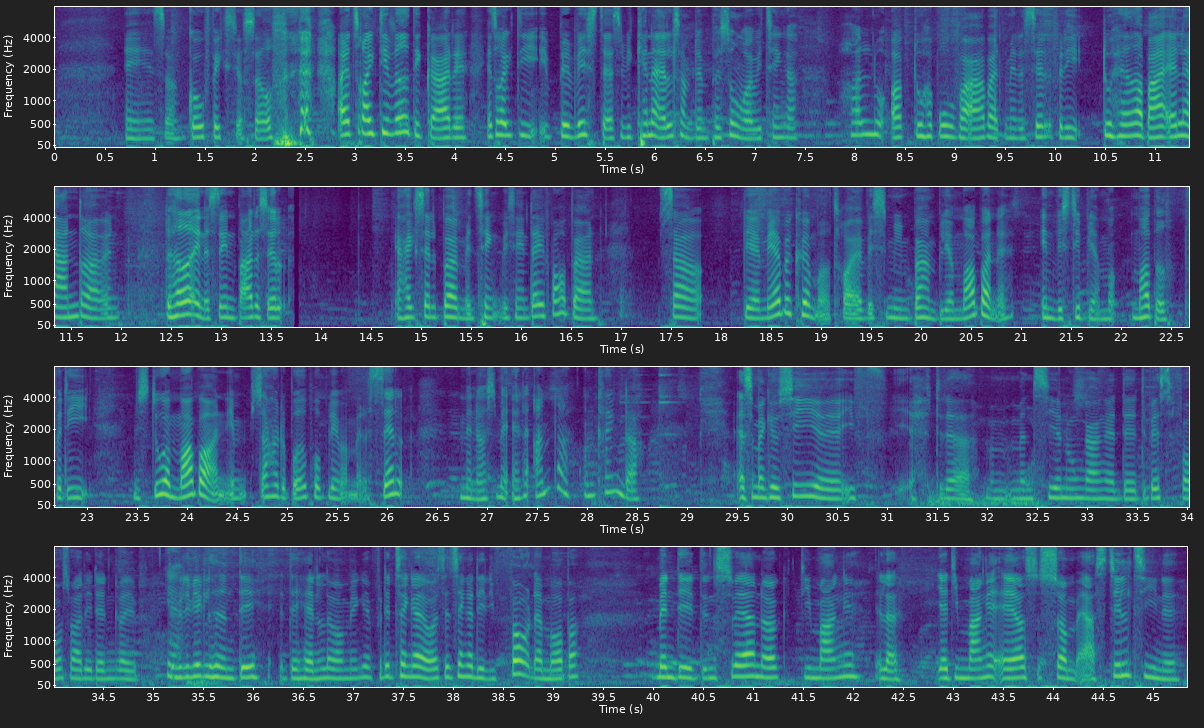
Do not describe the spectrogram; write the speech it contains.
Øh, så go fix yourself. og jeg tror ikke, de ved, de gør det. Jeg tror ikke, de er bevidste. Altså, vi kender alle sammen den person, hvor vi tænker, hold nu op, du har brug for at arbejde med dig selv, fordi du hader bare alle andre. Du hader endda bare dig selv. Jeg har ikke selv børn, men tænk, hvis jeg en dag får børn, så bliver jeg mere bekymret, tror jeg, hvis mine børn bliver mobberne, end hvis de bliver mobbet. Fordi hvis du er mobberen, jamen, så har du både problemer med dig selv, men også med alle andre omkring dig. Altså man kan jo sige, uh, i det der, man, siger nogle gange, at uh, det bedste forsvar det er et angreb. Ja. Det er vel i virkeligheden det, det handler om. ikke? For det tænker jeg også. Jeg tænker, det er de få, der mobber. Men det er den svære nok de mange, eller ja, de mange af os, som er stiltigende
